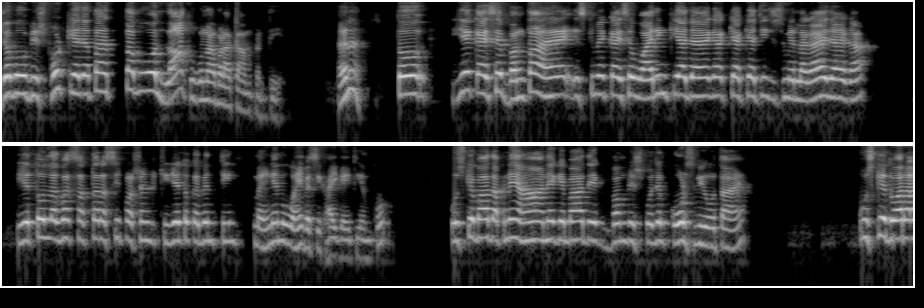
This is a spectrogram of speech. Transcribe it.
जब वो विस्फोट किया जाता है, तब वो लाख गुना बड़ा काम करती है है ना? तो ये कैसे बनता है, इसमें कैसे वायरिंग किया जाएगा क्या क्या चीज़ इसमें लगाया जाएगा ये तो लगभग सत्तर अस्सी परसेंट चीज़ें तो करीबन तीन महीने में वहीं पे सिखाई गई थी हमको। उसके बाद अपने यहाँ आने के बाद एक बम डिस्पोजल कोर्स भी होता है। उसके द्वारा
